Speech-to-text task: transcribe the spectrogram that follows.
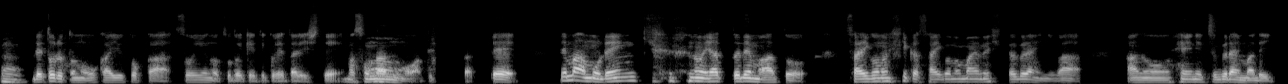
うん。レトルトのお粥とか、そういうのを届けてくれたりして、まあ、そんなのもあって、で、まあ、もう連休のやっとでも、あと、最後の日か最後の前の日かぐらいには、あの、平熱ぐらいまで行っ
